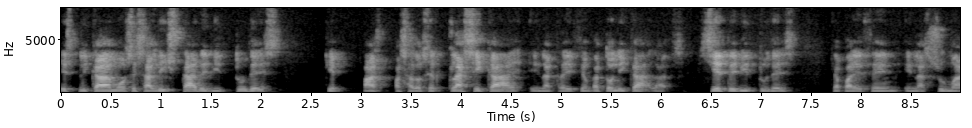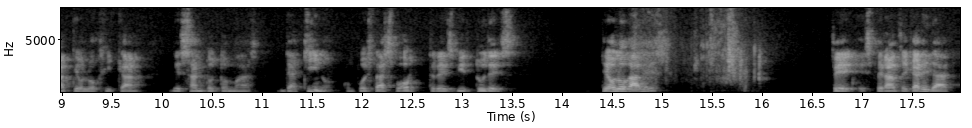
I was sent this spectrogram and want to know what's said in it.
explicábamos esa lista de virtudes que ha pasado a ser clásica en la tradición católica, las siete virtudes que aparecen en la Suma Teológica de Santo Tomás de Aquino, compuestas por tres virtudes teologales, fe, esperanza y caridad,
